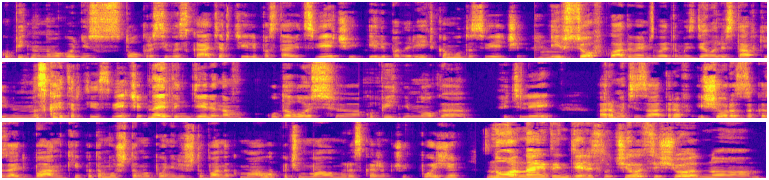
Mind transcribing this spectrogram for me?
купить на новогодний стол красивой скатерти или поставить свечи или подарить кому-то свечи. Mm-hmm. И все вкладываем в это. Мы сделали ставки именно на скатерти и свечи. На этой неделе нам удалось э, купить немного фитилей, ароматизаторов, еще раз заказать банки, потому что мы поняли, что банок мало. Почему мало, мы расскажем чуть позже. Но на этой неделе случилось еще одно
